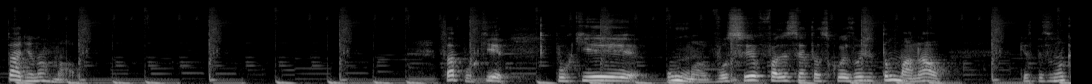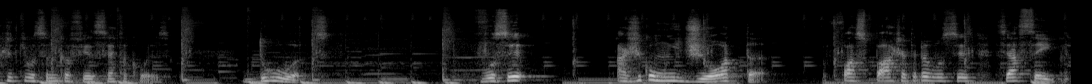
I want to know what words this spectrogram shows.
estaria normal. Sabe por quê? Porque, uma, você fazer certas coisas hoje é tão banal que as pessoas não acreditam que você nunca fez certa coisa. Duas, você agir como um idiota faz parte até para você ser aceito.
